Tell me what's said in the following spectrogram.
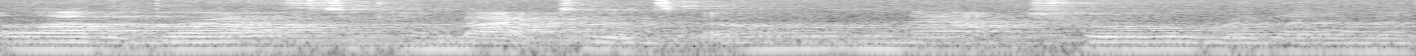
Allow the breath to come back to its own natural rhythm.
